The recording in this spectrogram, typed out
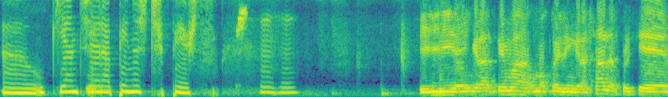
Uh, o que antes era apenas disperso. Uhum. E é, tem uma, uma coisa engraçada, porque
